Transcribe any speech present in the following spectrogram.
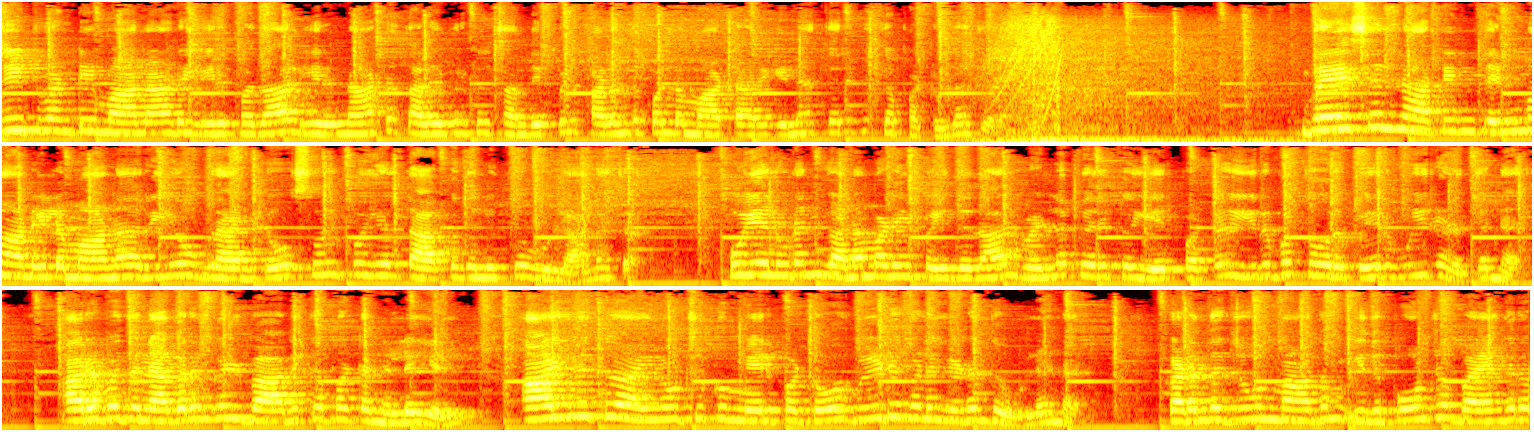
ஜி டுவெண்டி மாநாடு இருப்பதால் இரு நாட்டு தலைவர்கள் சந்திப்பில் கலந்து கொள்ள மாட்டார் என தெரிவிக்கப்பட்டுள்ளது. பிரேசில் நாட்டின் தென் மாநிலமான ரியோ கிராண்டோ சுல் புயல் தாக்குதலுக்கு உள்ளானது. புயலுடன் கனமழை பெய்ததால் வெள்ளப்பெருக்கு ஏற்பட்டு இருபத்தோரு பேர் உயிரிழந்தனர். அறுபது நகரங்கள் பாதிக்கப்பட்ட நிலையில் ஆயிரத்து ஐநூற்றுக்கும் மேற்பட்டோர் வீடுகளை இழந்து உள்ளனர். கடந்த ஜூன் மாதம் இதுபோன்ற பயங்கர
